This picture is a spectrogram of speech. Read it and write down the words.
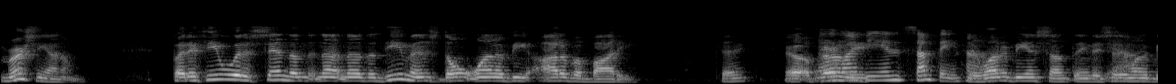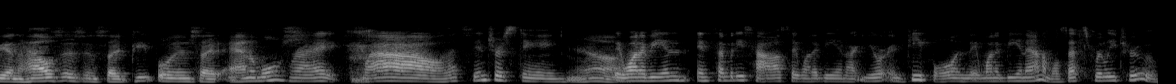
mercy on them. But if He would have sent them, now, now the demons don't want to be out of a body. Okay. Uh, Yeah, they want to be in something. Huh? they want to be in something. They say they want to be in houses, inside people, inside animals. Right. Wow, that's interesting. Yeah. They want to be in in somebody's house. They want to be in our your in people, and they want to be in animals. That's really true.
